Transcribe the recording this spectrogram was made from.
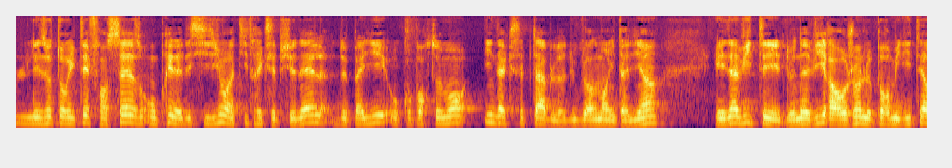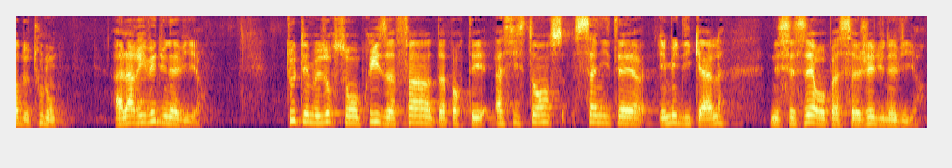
les autorités françaises ont pris la décision à titre exceptionnel de payer au comportement inacceptable du gouvernement italien et d'inviter le navire à rejoindre le port militaire de Toulon. À l'arrivée du navire, toutes les mesures seront prises afin d'apporter assistance sanitaire et médicale nécessaire aux passagers du navire,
